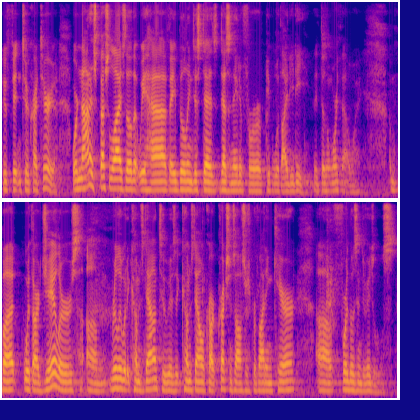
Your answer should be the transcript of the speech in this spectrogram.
who fit into a criteria. We're not as specialized though that we have a building just des- designated for people with IDD. It doesn't work that way. But with our jailers, um, really what it comes down to is it comes down with corrections officers providing care uh, for those individuals.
